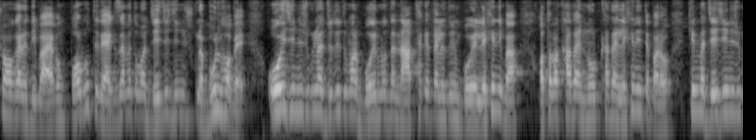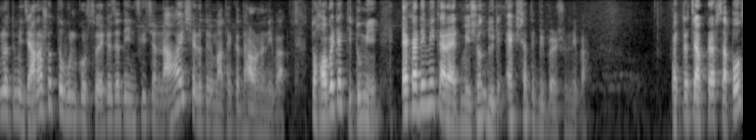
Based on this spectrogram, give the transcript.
সহকারে দিবা এবং পরবর্তীতে এক্সামে তোমার যে যে জিনিসগুলো ভুল হবে, ওই জিনিসগুলো যদি তোমার বইয়ের মধ্যে না থাকে, তাহলে তুমি বইয়ে লিখে নিবা অথবা খাতায়, নোট খাতায় লিখে নিতে পারো কিংবা যে জিনিসগুলো তুমি জানা সত্ত্বেও ভুল করছ, এটা যাতে ইন ফিউচার না হয়, সেটা তুমি মাথায় একটা ধারণা নিবা। তো হবেটা কি? তুমি একাডেমিক আর অ্যাডমিশন দুইটা একসাথে প্রিপারেশন নিবা। একটা চ্যাপ্টার সাপোজ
